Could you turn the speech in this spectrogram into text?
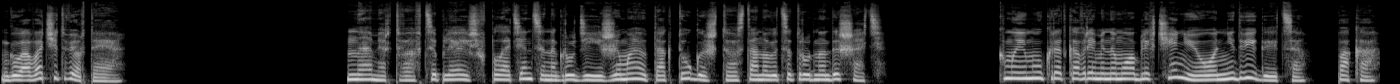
Глава четвертая. Намертво вцепляюсь в полотенце на груди и сжимаю так туго, что становится трудно дышать. К моему кратковременному облегчению он не двигается. Пока.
